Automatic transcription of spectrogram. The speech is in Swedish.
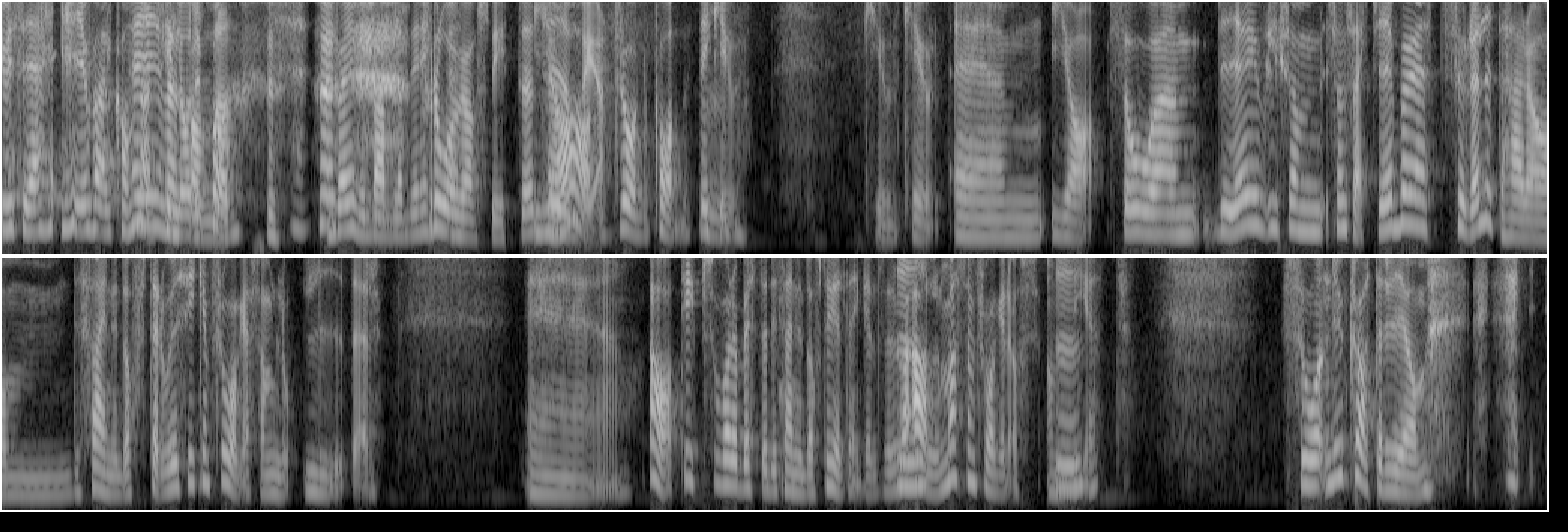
Ska vi säga hej och välkomna Hej och till. Lådepodd? Nu börjar vi babbla direkt. Frågeavsnittet. Hej Ja, Andrea. frågepodd. Det är kul. Kul, kul. Ehm, ja, så ehm, vi har ju liksom, som sagt, vi har börjat surra lite här om designerdofter. Och vi fick en fråga som lyder. Eh, ja, tips på våra bästa designerdofter helt enkelt. Så det var Alma som frågade oss om det. Så nu pratade vi om...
